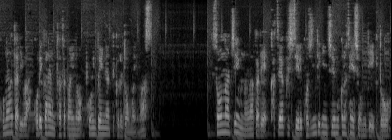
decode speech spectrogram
このあたりはこれからの戦いのポイントになってくると思います。そんなチームの中で活躍している個人的に注目の選手を見ていくと、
